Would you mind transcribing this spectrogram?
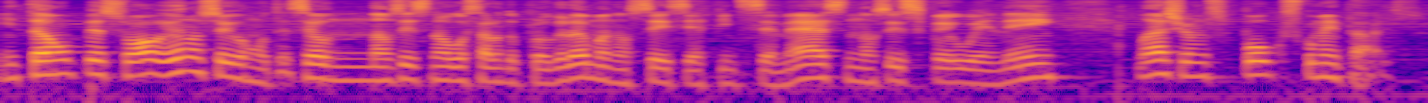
Então, pessoal, eu não sei o que aconteceu, não sei se não gostaram do programa, não sei se é fim de semestre, não sei se foi o Enem, mas tivemos poucos comentários.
